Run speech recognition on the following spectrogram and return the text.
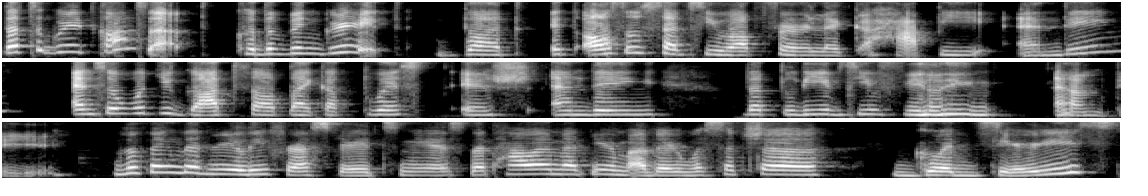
That's a great concept. Could have been great. But it also sets you up for like a happy ending. And so what you got felt like a twist-ish ending that leaves you feeling empty. The thing that really frustrates me is that How I Met Your Mother was such a good series.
